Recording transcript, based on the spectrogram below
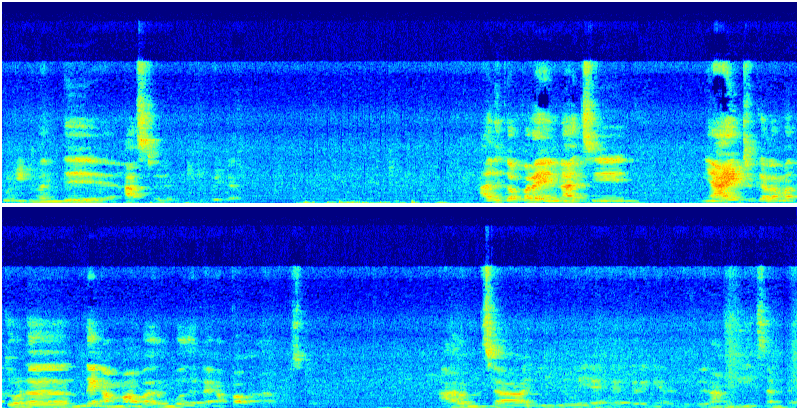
கூட்டிகிட்டு வந்து ஹாஸ்டலில் விட்டுட்டு போயிட்டார். அதுக்கப்புறம் என்னாச்சு? ஞாயிற்றுக்கிழமை தொடர்ந்து எங்கள் அம்மா வரும்போதெல்லாம் எங்கள் அப்பா வர ஆரம்பிச்சிட்டாரு ஆரம்பித்தா ஐயோ ஏங்க இருக்கிறீங்க அங்கேயும் சண்டை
